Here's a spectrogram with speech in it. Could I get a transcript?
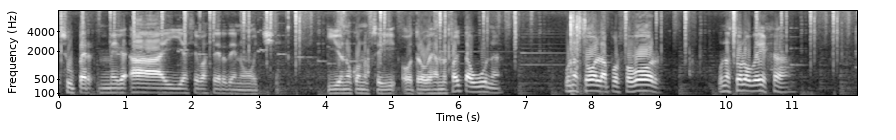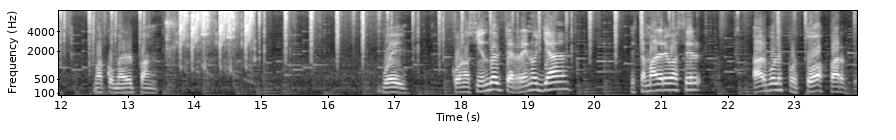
super mega... Ay, ya se va a hacer de noche. Y yo no conseguí otra oveja. Me falta una. Una sola, por favor. Una sola oveja. Vamos a comer el pan. Güey. Conociendo el terreno ya. Esta madre va a ser árboles por todas partes.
